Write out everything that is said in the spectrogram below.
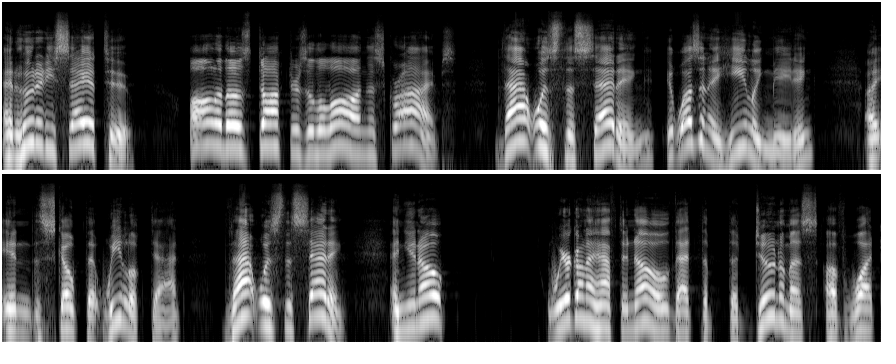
And who did he say it to? All of those doctors of the law and the scribes. That was the setting. It wasn't a healing meeting uh, in the scope that we looked at. That was the setting. And you know, we're going to have to know that the, the dunamis of what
